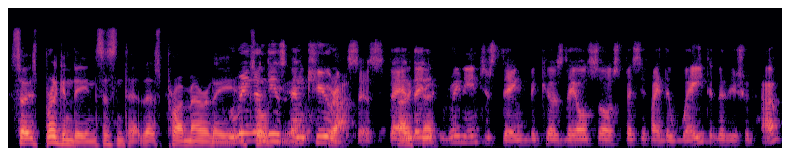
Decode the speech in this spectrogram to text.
so it's brigandines, isn't it? That's primarily brigandines and cuirasses. Yeah. They, okay. they really interesting because they also specify the weight that you should have.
